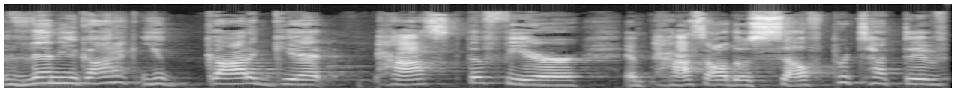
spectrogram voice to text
then you gotta you gotta get past the fear and past all those self-protective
